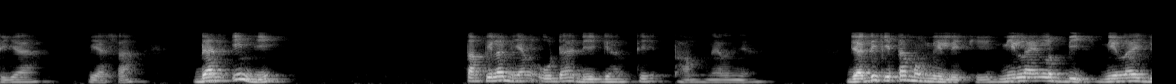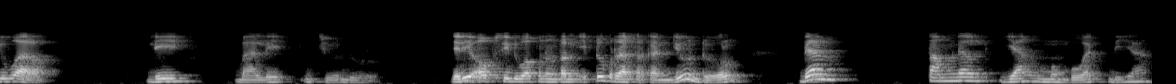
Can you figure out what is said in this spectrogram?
dia biasa. Dan ini tampilan yang udah diganti thumbnailnya. Jadi kita memiliki nilai lebih, nilai jual di balik judul. Jadi opsi dua penonton itu berdasarkan judul dan thumbnail yang membuat dia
